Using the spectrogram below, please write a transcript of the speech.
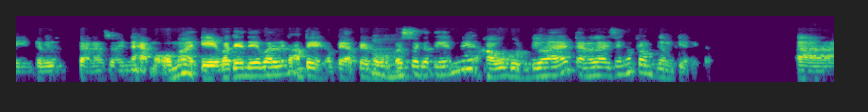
ඉන්ටර්විව් පැනල්ස් වල ඉන්න හැමෝම ඒ වගේ දේවල් වලට අපේ අපේ අපේ focus එක තියෙන්නේ how good you are at analyzing a problem කියන එක. ආ,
